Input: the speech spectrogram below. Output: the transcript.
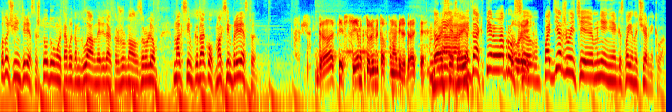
Вот очень интересно, что думает об этом главный редактор журнала «За рулем» Максим Кадаков. Максим, приветствуем. Здравствуйте всем, кто любит автомобили. Здрасте. Добрый Здрасте, привет. Итак, первый вопрос. Поддерживаете мнение господина Черникова?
